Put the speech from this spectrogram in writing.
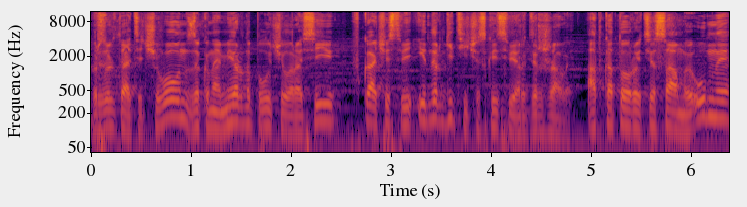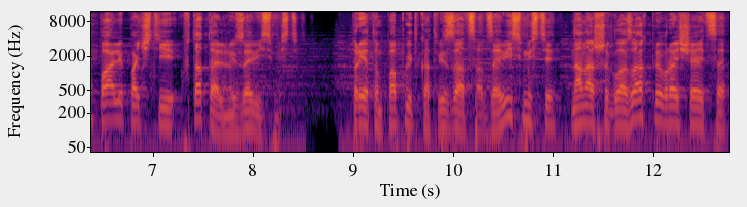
в результате чего он закономерно получил Россию в качестве энергетической сверхдержавы, от которой те самые умные пали почти в тотальную зависимость. При этом попытка отвязаться от зависимости на наших глазах превращается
